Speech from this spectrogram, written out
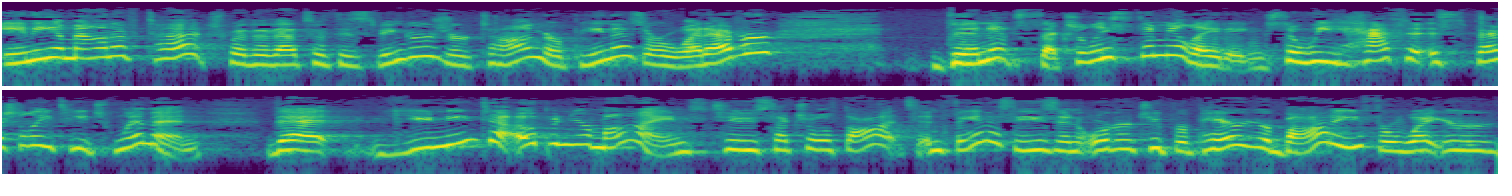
any amount of touch, whether that's with his fingers or tongue or penis or whatever, then it's sexually stimulating. So we have to especially teach women that you need to open your mind to sexual thoughts and fantasies in order to prepare your body for what you're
